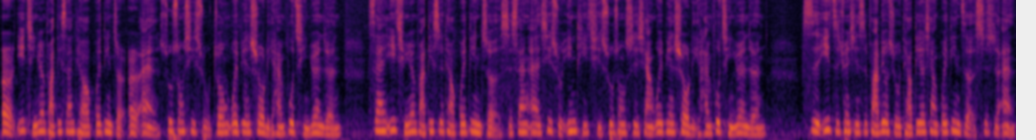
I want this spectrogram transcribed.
二依请愿法第三条规定者二案，诉讼系属中未变受理，含附请愿人。三依请愿法第四条规定者十三案，系属应提起诉讼事项未变受理，含附请愿人。四依职权行使法六十五条第二项规定者四十案，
